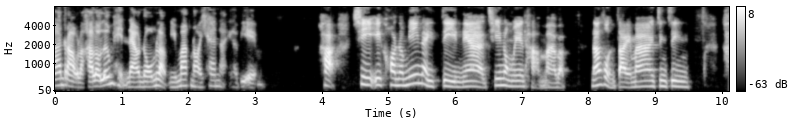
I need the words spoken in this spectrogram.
บ้านเราล่ะคะ เราเริ่มเห็นแนวโน้มเหล่านี้มากน้อยแค่ไหนคะพี่เอ็มค่ะชีอีโคโนมีในจีนเนี่ยที่น้องเมย์ถามมาแบบน่าสนใจมากจริง ๆค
